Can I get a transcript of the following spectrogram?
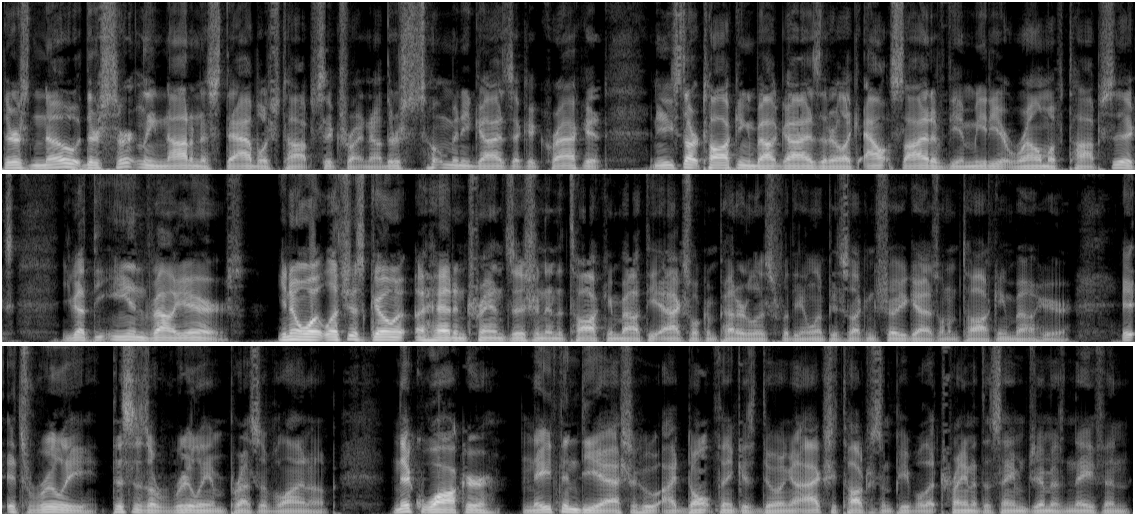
There's no there's certainly not an established top six right now. There's so many guys that could crack it, and you start talking about guys that are like outside of the immediate realm of top six. You got the Iain Vallieres. You know what? Let's just go ahead and transition into talking about the actual competitor list for the Olympics so I can show you guys what I'm talking about here. it's really, this is a really impressive lineup. Nick Walker, Nathan De Asha, who I don't think is doing it. I actually talked to some people that train at the same gym as Nathan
